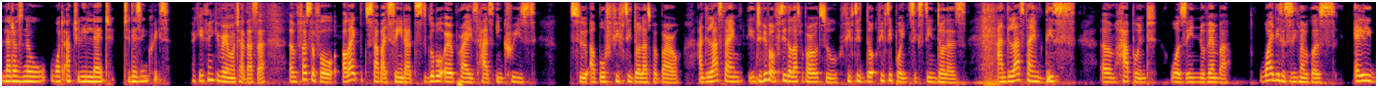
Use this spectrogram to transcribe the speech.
let us know what actually led to this increase? Okay, thank you very much, Hadassah. Um, first of all, I'd like to start by saying that the global oil price has increased to above $50 per barrel. And the last time, it increased from $50 per barrel to 50, $50.16. And the last time this um, happened was in November. Why this is significant? Because early,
